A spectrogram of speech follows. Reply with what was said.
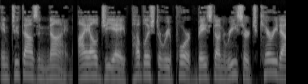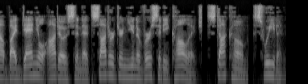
in 2009, ILGA published a report based on research carried out by Daniel Ottosson at Södertörn University College, Stockholm, Sweden.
